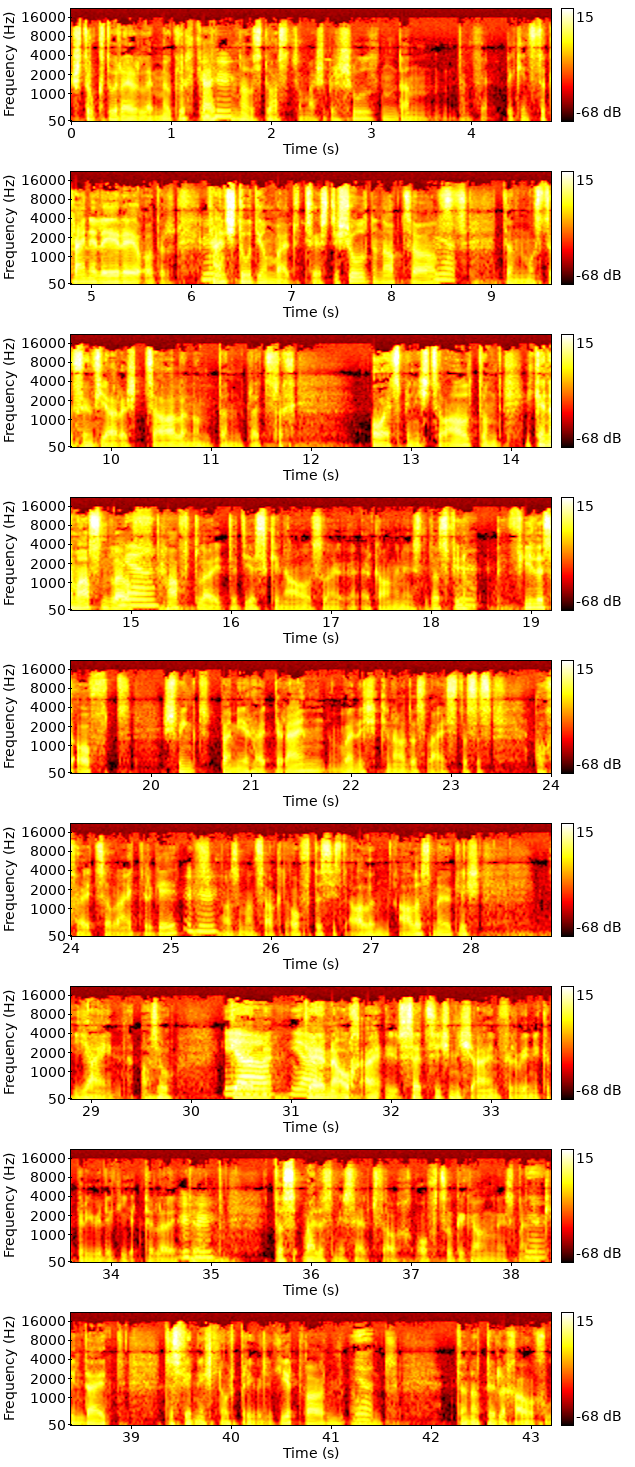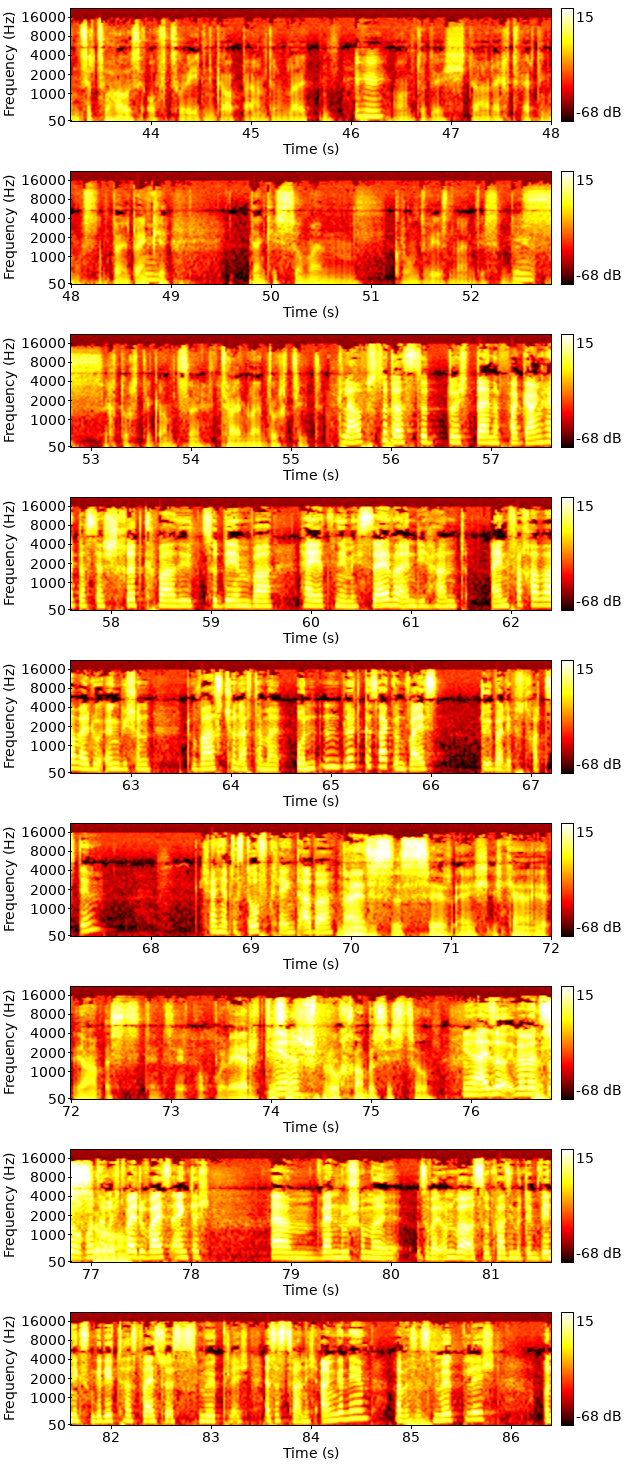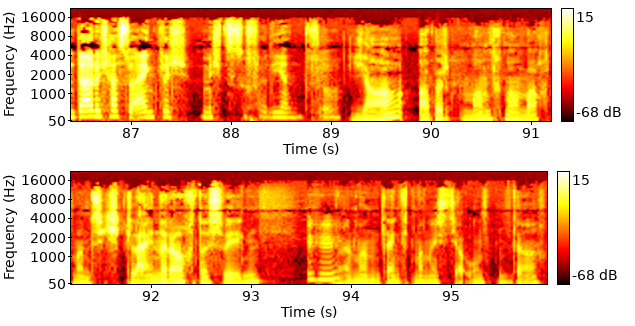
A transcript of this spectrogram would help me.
strukturelle Möglichkeiten. Mhm. Also du hast zum Beispiel Schulden, dann, dann beginnst du keine Lehre oder ja. kein Studium, weil du zuerst die Schulden abzahlst. Ja. Dann musst du fünf Jahre zahlen und dann plötzlich, oh, jetzt bin ich zu alt. Und ich kenne massenhaft ja. Leute, die es genau so ergangen ist. Und das viel, vieles oft schwingt bei mir heute rein, weil ich genau das weiß, dass es auch heute so weitergeht. Mhm. Also man sagt oft, es ist allen, alles möglich jein. Also ja, gerne, ja. gerne auch setze ich mich ein für weniger privilegierte Leute. Mhm. Und das, weil es mir selbst auch oft so gegangen ist, meine ja. Kindheit, dass wir nicht nur privilegiert waren und dann natürlich auch unser Zuhause oft zu reden gab bei anderen Leuten mhm. und du dich da rechtfertigen musst. Und da denke, mhm. denke ich so mein Grundwesen ein bisschen, das ja. sich durch die ganze Timeline durchzieht. Glaubst du, ja. dass du durch deine Vergangenheit, dass der Schritt quasi zu dem war, hey, jetzt nehme ich selber in die Hand, einfacher war, weil du irgendwie schon, du warst schon öfter mal unten, blöd gesagt, und weißt, du überlebst trotzdem? Ich weiß nicht, ob das doof klingt, aber. Nein, es ist sehr, ich, ich kenne, ja, es ist sehr populär, dieser ja. Spruch, aber es ist so. Ja, also wenn man es so runterbricht, so weil du weißt eigentlich, ähm, wenn du schon mal so weit unten warst und quasi mit dem wenigsten gelebt hast, weißt du, es ist möglich. Es ist zwar nicht angenehm, aber es ist mhm. möglich und dadurch hast du eigentlich nichts zu verlieren. So. Ja, aber manchmal macht man sich kleiner auch deswegen, mhm. weil man denkt, man ist ja unten da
